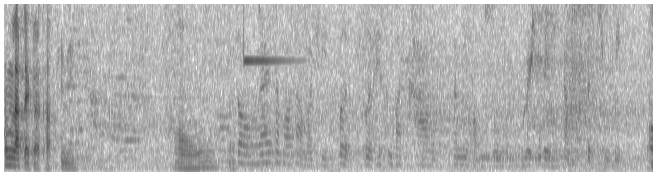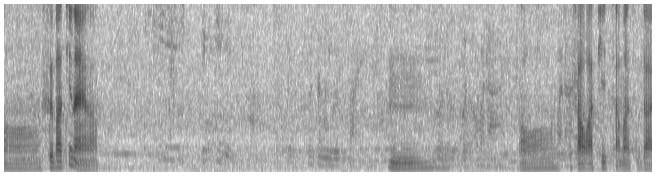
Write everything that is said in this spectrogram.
ห้องรับแขกเหรอครับที่นี่ โอ้จองได้เฉพาะเสาร์อาทิตย์เปิดเปิดให้ซื้อบัตรเข้า จะมีสองโซน Resident กับตึกคิวบิกอ๋อซื้อบัตรที่ไหนครับ ที่ซิกอีเวนต์ค่ะ มันจะมีเว็บไซต์อืมเปิดเปิดเข้ามาได้ อ๋อเสาร์อาทิตย์สามารถดูได้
